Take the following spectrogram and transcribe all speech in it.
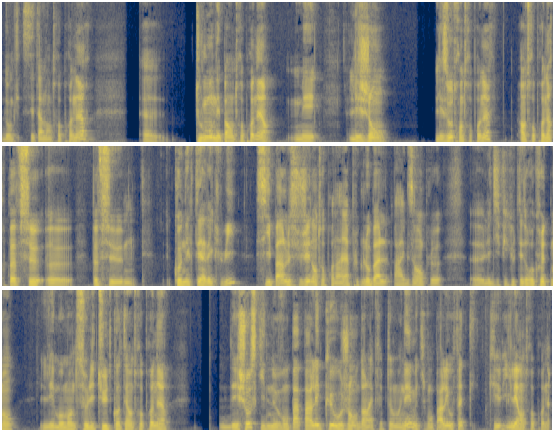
Donc c'est un entrepreneur. Euh, tout le monde n'est pas entrepreneur, mais les gens, les autres entrepreneurs, entrepreneurs peuvent se, euh, peuvent se connecter avec lui s'il parle le sujet d'entrepreneuriat plus global. Par exemple, euh, les difficultés de recrutement, les moments de solitude quand tu es entrepreneur. Des choses qui ne vont pas parler que aux gens dans la crypto-monnaie, mais qui vont parler au fait qu'il est entrepreneur.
